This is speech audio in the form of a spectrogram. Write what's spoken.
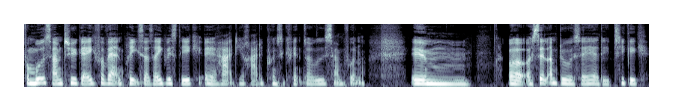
formodet samtykke er ikke for hver en pris, altså ikke hvis det ikke uh, har de rette konsekvenser ude i samfundet. Øhm, og, og selvom du sagde, at etik ikke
